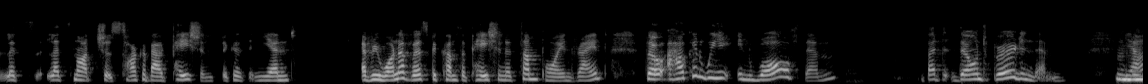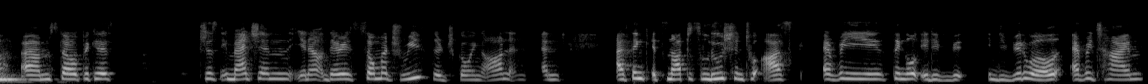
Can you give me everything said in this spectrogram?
Let's let's not just talk about patients because in the end every one of us becomes a patient at some point right? So how can we involve them but don't burden them mm-hmm. yeah um, so because just imagine you know there is so much research going on and and i think it's not a solution to ask every single indiv- individual every time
